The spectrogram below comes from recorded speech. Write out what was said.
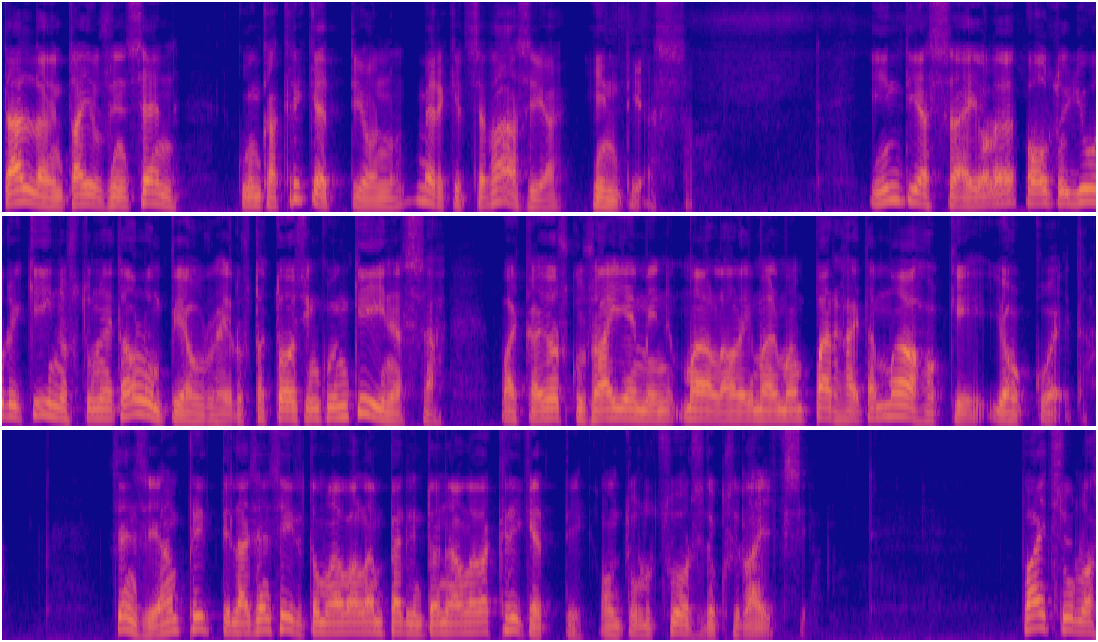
Tällöin tajusin sen, kuinka kriketti on merkitsevä asia Intiassa. Intiassa ei ole oltu juuri kiinnostuneita olympiaurheilusta toisin kuin Kiinassa, vaikka joskus aiemmin maalla oli maailman parhaita maahokijoukkueita. Sen sijaan brittiläisen siirtomaavallan perintönä oleva kriketti on tullut suosituksi lajiksi. Vaitsulla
